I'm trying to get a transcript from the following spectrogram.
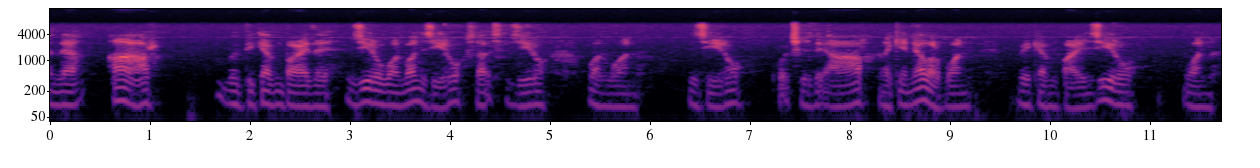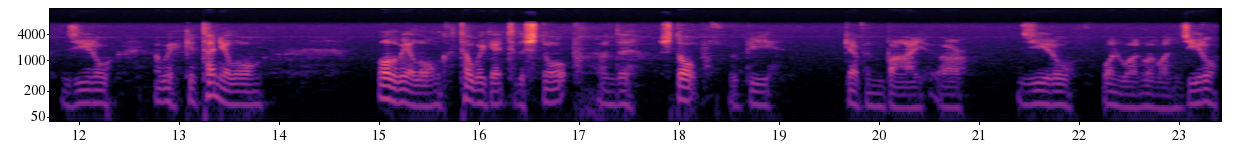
and the R would be given by the 0110, so that's 0110, which is the R, and again the other one will be given by 010, and we continue along all the way along till we get to the stop, and the stop would be given by our 011110.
